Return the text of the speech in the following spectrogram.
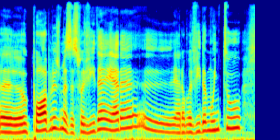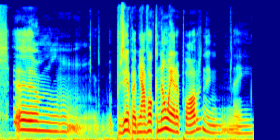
uh, pobres, mas a sua vida era, era uma vida muito. por exemplo, a minha avó, que não era pobre, nem, nem,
